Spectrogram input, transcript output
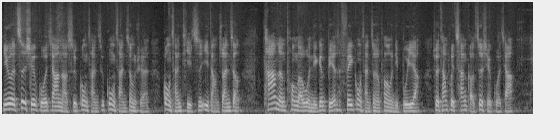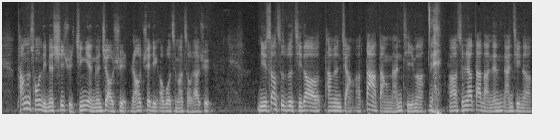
因为这些国家呢是共产共产政权、共产体制、一党专政，他们碰到问题跟别的非共产政权碰到问题不一样，所以他们会参考这些国家，他们从里面吸取经验跟教训，然后确定啊我怎么走下去。你上次不是提到他们讲啊大党难题吗？对啊，什么叫大党难难题呢？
